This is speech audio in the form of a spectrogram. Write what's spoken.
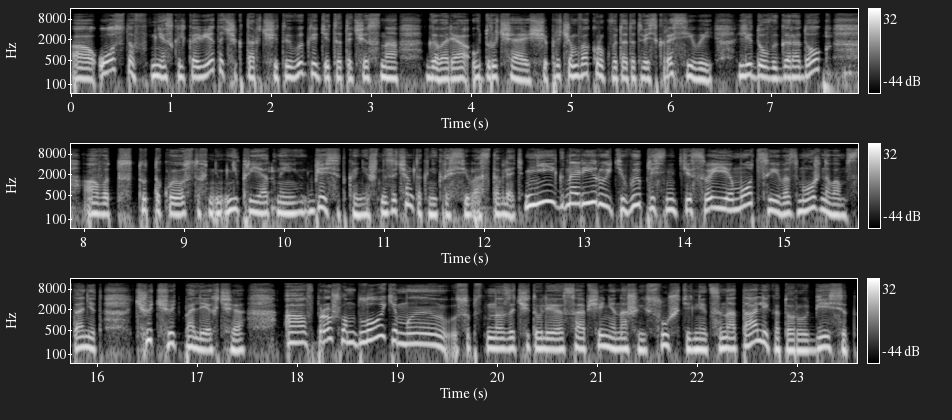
остов, несколько веточек торчит, и выглядит это, честно говоря, удручающе. Причем вокруг вот этот весь красивый ледовый городок, а вот тут такой остров неприятный. Бесит, конечно. Зачем так некрасиво оставлять? Не игнорируйте, выплесните свои эмоции, и, возможно, вам станет чуть-чуть полегче. А в прошлом блоке мы, собственно, зачитывали сообщение нашей слушательницы Натальи, которую бесит,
